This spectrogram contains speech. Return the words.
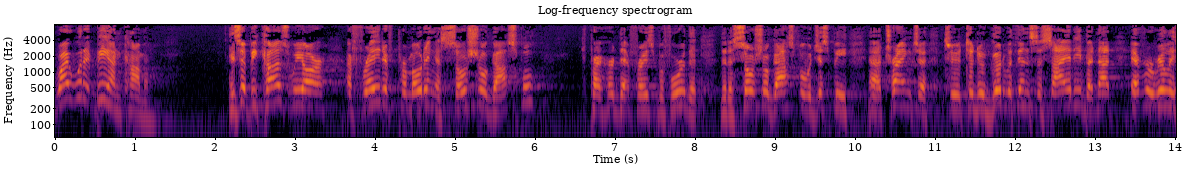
why would it be uncommon? Is it because we are afraid of promoting a social gospel? You've probably heard that phrase before that, that a social gospel would just be uh, trying to, to, to do good within society, but not ever really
